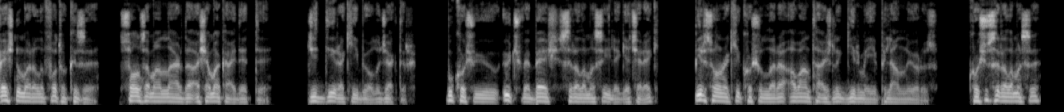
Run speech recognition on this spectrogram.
5 numaralı foto kızı son zamanlarda aşama kaydetti. Ciddi rakibi olacaktır. Bu koşuyu 3 ve 5 sıralaması ile geçerek bir sonraki koşullara avantajlı girmeyi planlıyoruz. Koşu sıralaması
